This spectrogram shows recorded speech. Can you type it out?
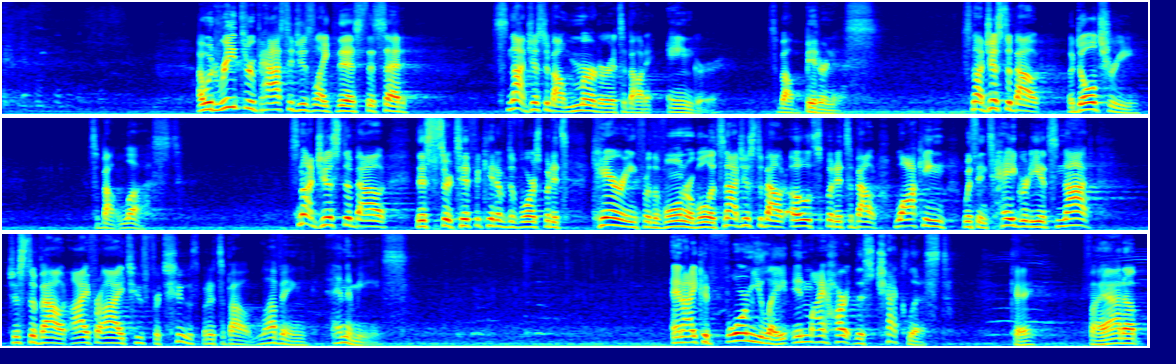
I would read through passages like this that said, it's not just about murder, it's about anger. It's about bitterness. It's not just about adultery, it's about lust. It's not just about this certificate of divorce, but it's caring for the vulnerable. It's not just about oaths, but it's about walking with integrity. It's not just about eye for eye, tooth for tooth, but it's about loving enemies. And I could formulate in my heart this checklist. Okay? If I add up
